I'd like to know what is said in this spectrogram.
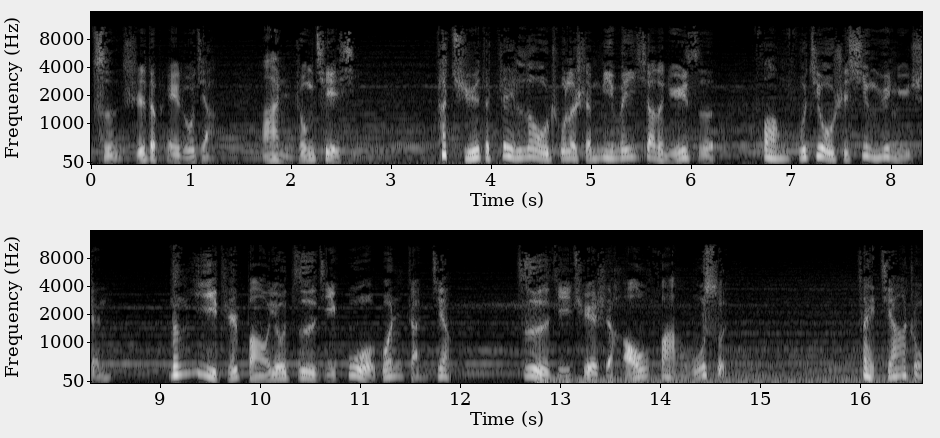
此时的佩鲁贾暗中窃喜，他觉得这露出了神秘微笑的女子，仿佛就是幸运女神。能一直保佑自己过关斩将，自己却是毫发无损。在家中，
